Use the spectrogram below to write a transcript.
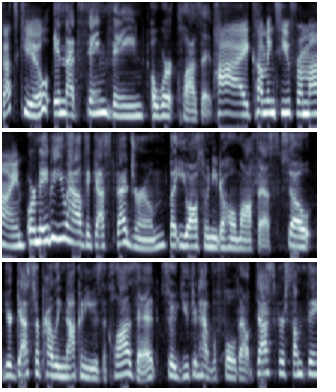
That's cute. In that same vein, a work closet. Hi, coming to you from mine. Or maybe you have a guest bedroom, but you also need a home office. So your guests are probably not going to use the closet. So you can have a fold out desk or something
